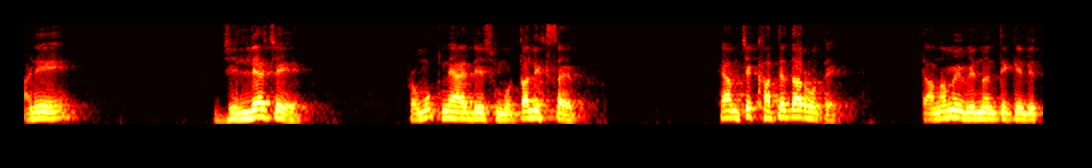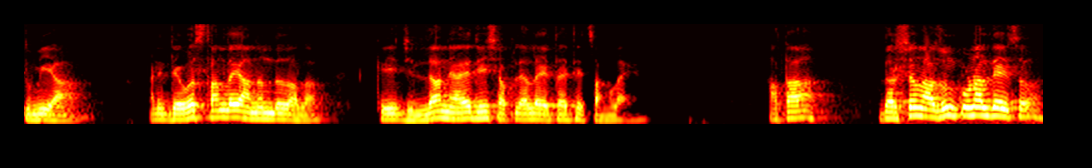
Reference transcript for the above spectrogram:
आणि जिल्ह्याचे प्रमुख न्यायाधीश मुतालिक साहेब हे आमचे खातेदार होते. त्यांना मी विनंती केली तुम्ही या. आणि देवस्थानलाही आनंद झाला की जिल्हा न्यायाधीश आपल्याला येत आहेत हे चांगलं आहे. आता दर्शन अजून कोणाला द्यायचं?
